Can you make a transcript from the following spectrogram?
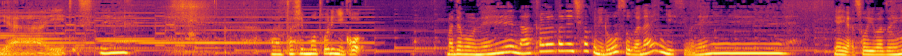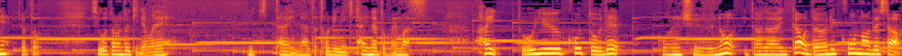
いやー、いいですね。私も取りに行こう。まあでもね、なかなかね、近くにローソンがないんですよね。いやいや、そう言わずにね、ちょっと仕事の時でもね、行きたいなと、取りに行きたいなと思います。はい。ということで、今週のいただいたお便りコーナーでした。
